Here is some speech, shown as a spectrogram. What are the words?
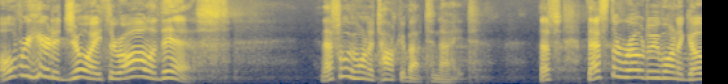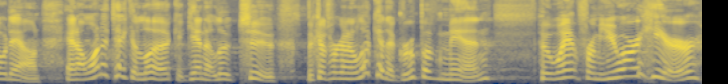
over here to joy through all of this? And that's what we want to talk about tonight. That's, that's the road we want to go down. And I want to take a look again at Luke 2 because we're going to look at a group of men who went from you are here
